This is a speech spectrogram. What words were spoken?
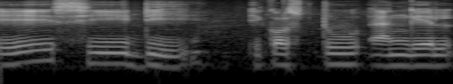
A C D equals two angle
